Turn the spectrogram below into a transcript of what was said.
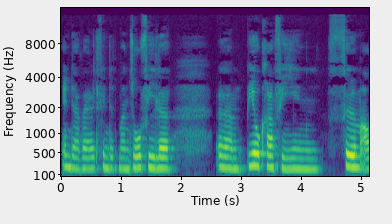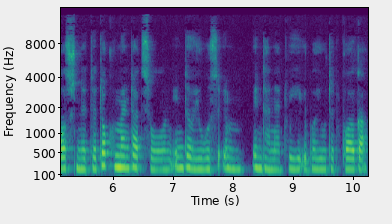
in der Welt findet man so viele ähm, Biografien, Filmausschnitte, Dokumentationen, Interviews im Internet wie über Judith Polgar.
